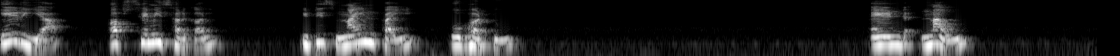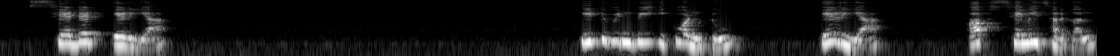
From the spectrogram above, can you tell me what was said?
area of semicircle it is 9 pi over 2 and now shaded area it will be equal to area of semicircle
